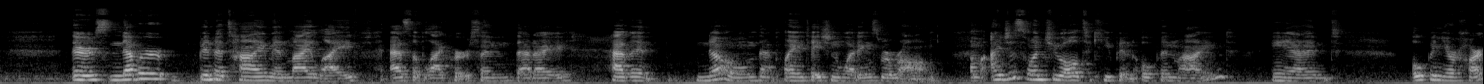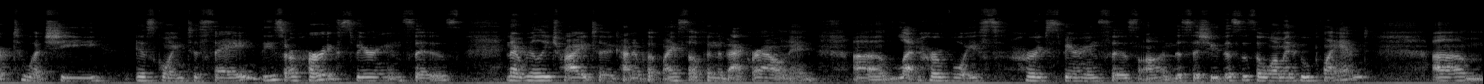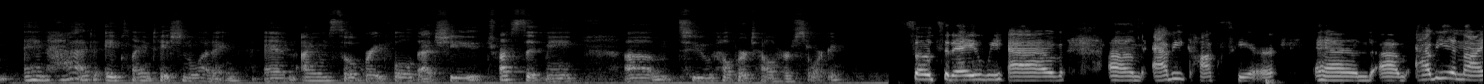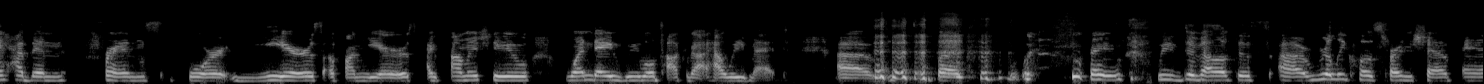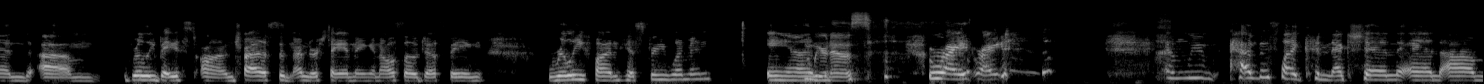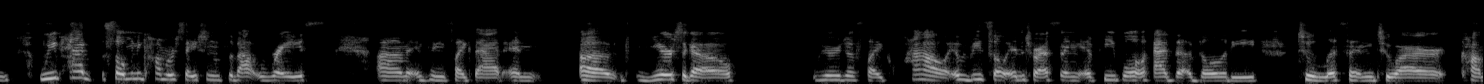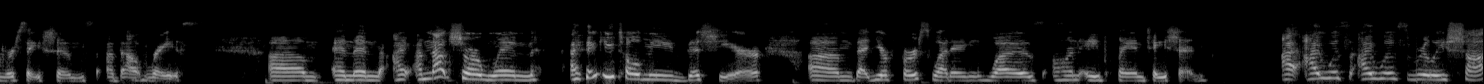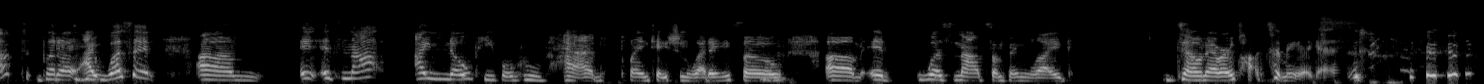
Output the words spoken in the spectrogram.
There's never been a time in my life as a Black person that I haven't known that plantation weddings were wrong. Um, I just want you all to keep an open mind and open your heart to what she is going to say. These are her experiences. And I really try to kind of put myself in the background and uh, let her voice her experiences on this issue. This is a woman who planned um, and had a plantation wedding. And I am so grateful that she trusted me um, to help her tell her story. So today we have um, Abby Cox here, and um, Abby and I have been friends for years upon years. I promise you, one day we will talk about how we met. Um, but we've developed this uh, really close friendship and um, really based on trust and understanding, and also just being really fun history women and weirdos right right. And we've had this like connection and um, we've had so many conversations about race um, and things like that. And uh, years ago we were just like wow it would be so interesting if people had the ability to listen to our conversations about mm-hmm. race. Um, and then I, i'm not sure when I think you told me this year um, that your first wedding was on a plantation. I, I was I was really shocked, but I, I mm-hmm. wasn't. Um, it, it's not. I know people who've had plantation weddings, so mm-hmm. um, it was not something like, "Don't ever talk to me again."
